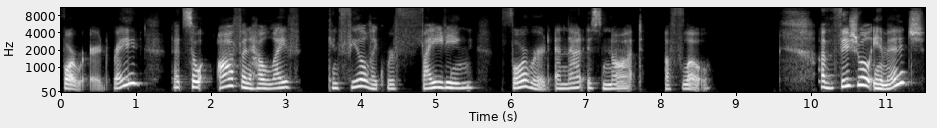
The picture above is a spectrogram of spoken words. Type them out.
forward, right? That's so often how life can feel like we're fighting forward, and that is not a flow. A visual image,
